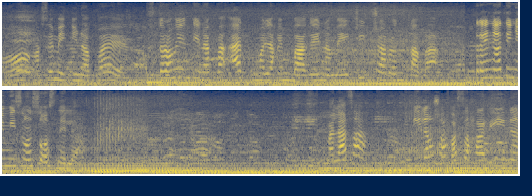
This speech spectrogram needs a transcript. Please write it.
Oo, kasi may tinapa eh. Strong yung tinapa at malaking bagay na may chicharon taba. Try natin yung mismong sauce nila. Malasa. Hindi lang siya basta harina.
